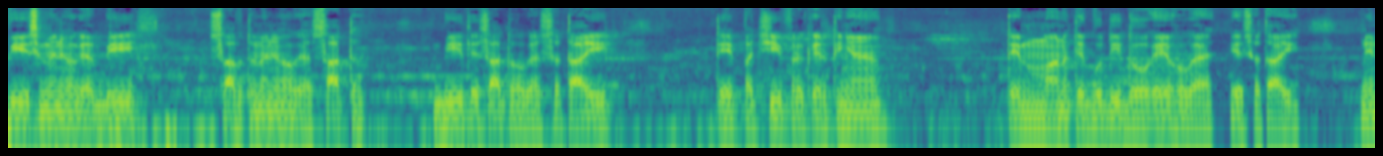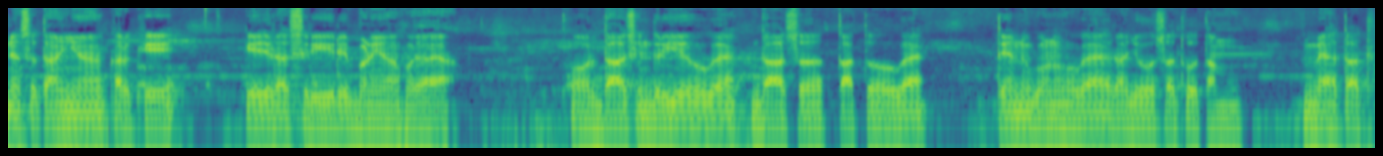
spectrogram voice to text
20 ਮਹੀਨੇ ਹੋ ਗਿਆ 20 ਸਬਤ ਮਹੀਨੇ ਹੋ ਗਿਆ 7 20 ਤੇ 7 ਹੋ ਗਏ 27 ਤੇ 25 ਪ੍ਰਕਿਰਤੀਆਂ ਤੇ ਮਨ ਤੇ ਬੁੱਧੀ ਦੋ ਇਹ ਹੋ ਗਏ, ਇਹ 27 ਇਹਨਾਂ 27 ਕਰਕੇ ਇਹ ਜਿਹੜਾ ਸਰੀਰ ਇਹ ਬਣਿਆ ਹੋਇਆ ਆ। ਔਰ 10 ਇੰਦਰੀਏ ਹੋ ਗਏ 10 ਤਤ ਹੋ ਗਏ, ਤਿੰਨ ਗੁਣ ਹੋ ਗਏ, ਰਜੋ ਸਤੋ ਤਮ, ਮਹਿ ਤਤ,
